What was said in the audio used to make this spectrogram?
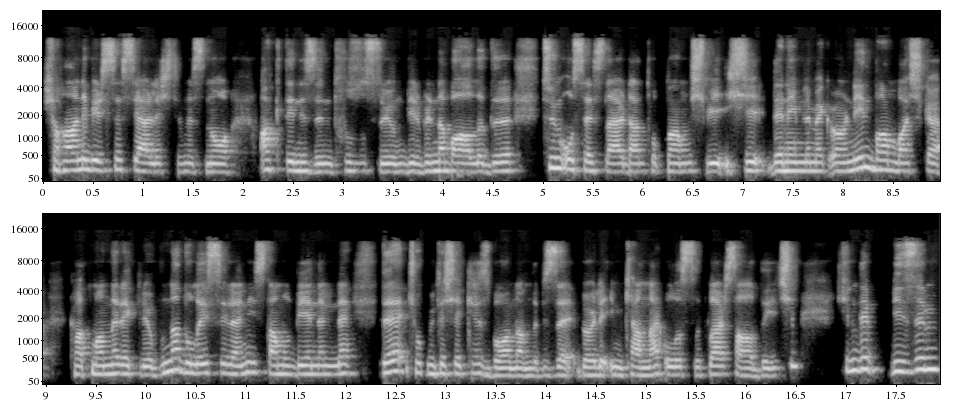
şahane bir ses yerleştirmesini o Akdeniz'in tuzlu suyun birbirine bağladığı tüm o seslerden toplanmış bir işi deneyimlemek örneğin bambaşka katmanlar ekliyor buna. Dolayısıyla hani İstanbul Bienali'ne de çok müteşekkiriz bu anlamda bize böyle imkanlar, olasılıklar sağladığı için. Şimdi bizim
